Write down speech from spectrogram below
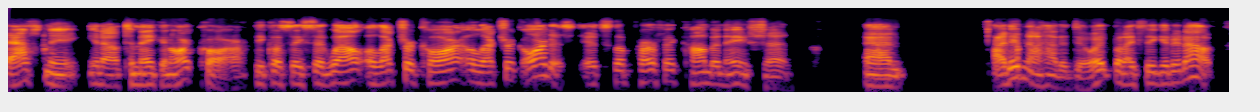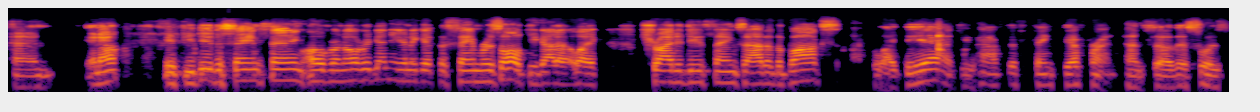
asked me, you know, to make an art car because they said, well, electric car, electric artist, it's the perfect combination. And I didn't know how to do it, but I figured it out. And you know, if you do the same thing over and over again, you're going to get the same result. You got to like try to do things out of the box, like the ad. You have to think different. And so this was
